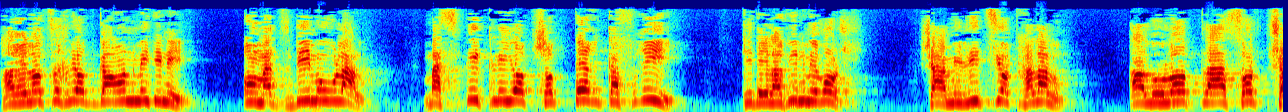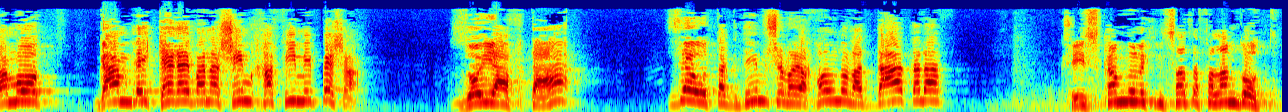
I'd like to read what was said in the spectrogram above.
הרי לא צריך להיות גאון מדיני או מצביא מהולל. מספיק להיות שוטר כפרי כדי להבין מראש שהמיליציות הללו עלולות לעשות שמות גם בקרב אנשים חפים מפשע. זוהי הפתעה? זהו תקדים שלא יכולנו לדעת עליו? כשהסכמנו לכניסת הפלנגות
